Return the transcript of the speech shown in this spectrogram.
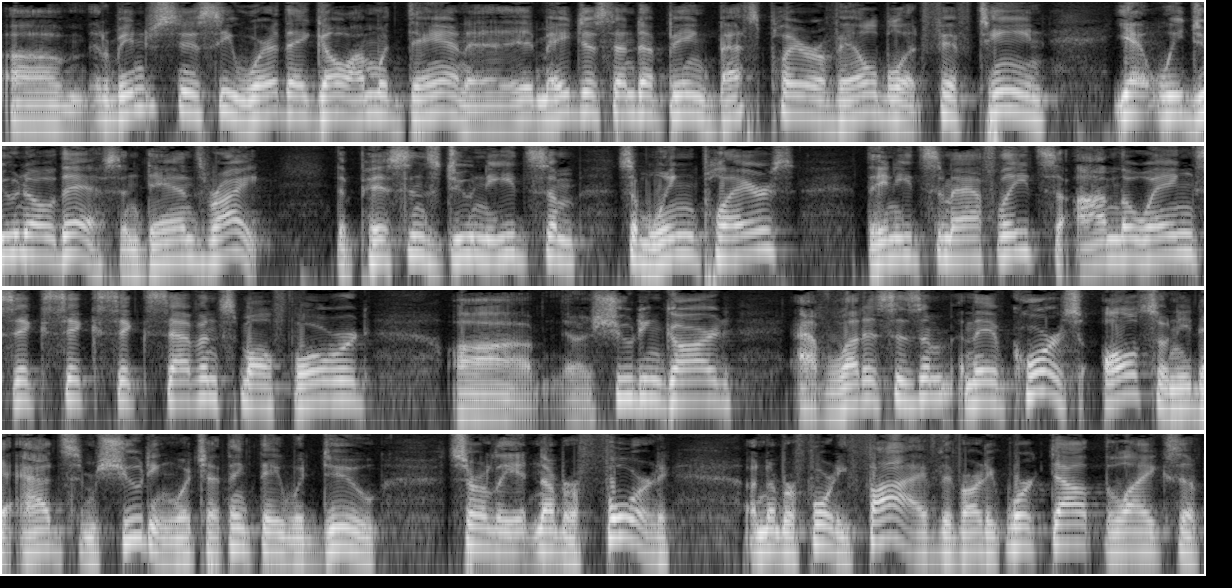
um, it'll be interesting to see where they go. I'm with Dan. It may just end up being best player available at 15. Yet we do know this, and Dan's right. The Pistons do need some some wing players. They need some athletes on the wing, six six six seven, small forward, uh, shooting guard, athleticism, and they of course also need to add some shooting, which I think they would do. Certainly at number four, uh, number forty-five, they've already worked out the likes of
